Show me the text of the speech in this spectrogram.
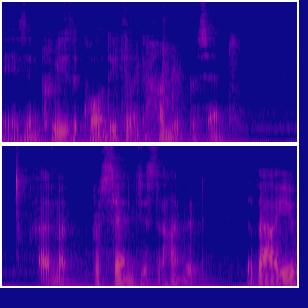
is increase the quality to like a hundred percent. Uh, not percent just a hundred the value.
